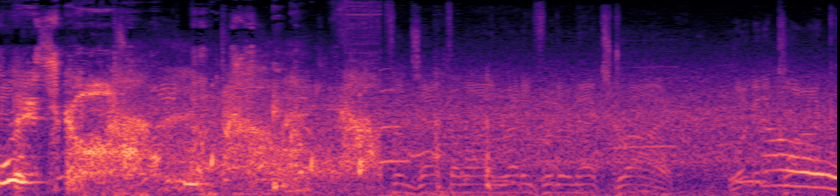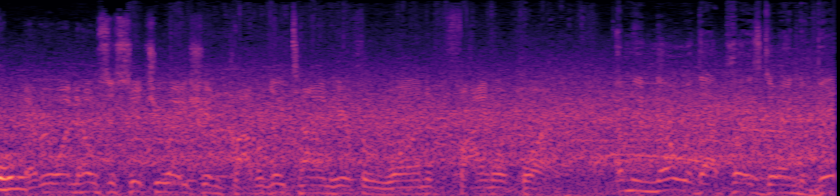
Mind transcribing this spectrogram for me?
Let's go! Dolphins at the line, ready for their next drive. Look at the clock. Everyone knows the situation. Probably time here for one final play. And we know what that play is going to be.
